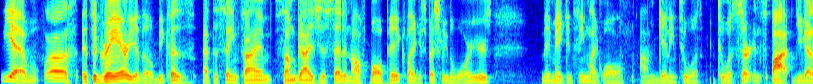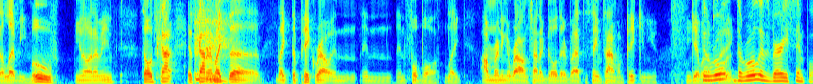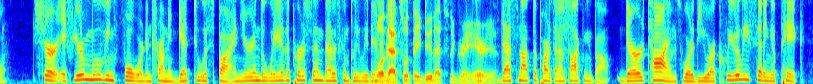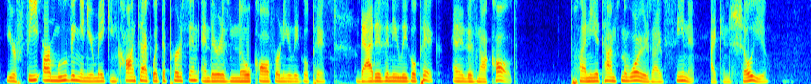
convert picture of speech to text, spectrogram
Yeah, uh, it's a gray area though because at the same time, some guys just set an off-ball pick, like especially the Warriors. They make it seem like, well, I'm getting to a to a certain spot. You got to let me move. You know what I mean? So it's kind of it's kind of like the like the pick route in in in football. Like I'm running around trying to go there, but at the same time, I'm picking you. You get what the I'm rule saying? the rule is very simple. Sure, if you're moving forward and trying to get to a spot and you're in the way of the person, that is completely different. well, that's what they do. That's the gray area. that's not the part that I'm talking about. There are times where you are clearly setting a pick, your feet are moving and you're making contact with the person, and there is no call for an illegal pick. That is an illegal pick, and it is not called. Plenty of times in the Warriors, I've seen it. I can show you,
